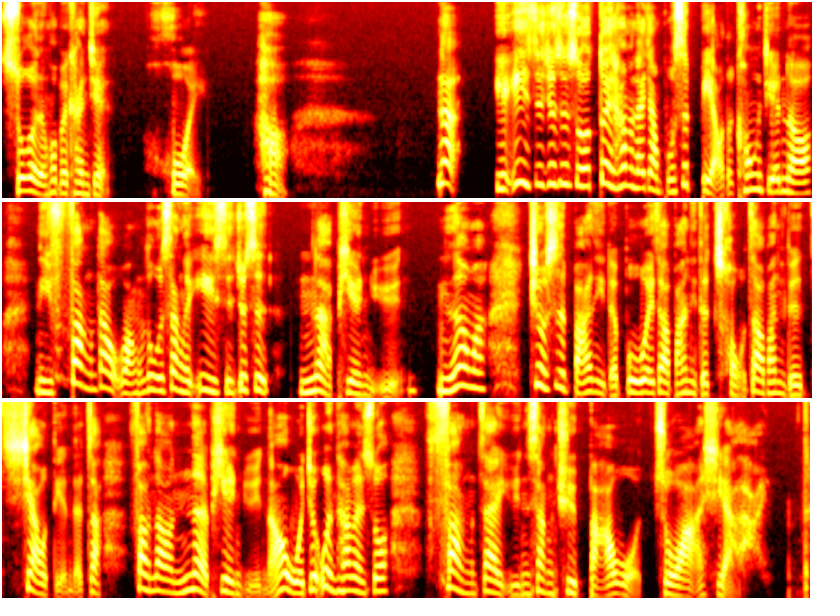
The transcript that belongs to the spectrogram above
所有人会不会看见？会。好，那也意思就是说，对他们来讲不是表的空间哦，你放到网络上的意思就是。”那片云，你知道吗？就是把你的部位照、把你的丑照、把你的笑点的照放到那片云，然后我就问他们说：“放在云上去，把我抓下来。”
